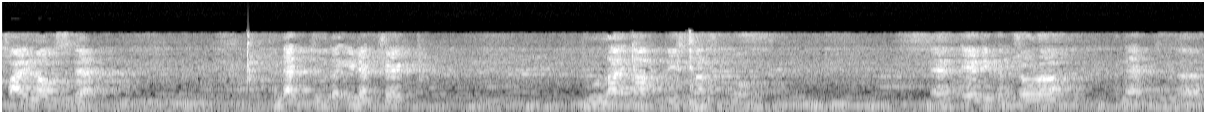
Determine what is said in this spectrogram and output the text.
final step. Connect to the electric to line up this transformer. And LED controller connect to the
